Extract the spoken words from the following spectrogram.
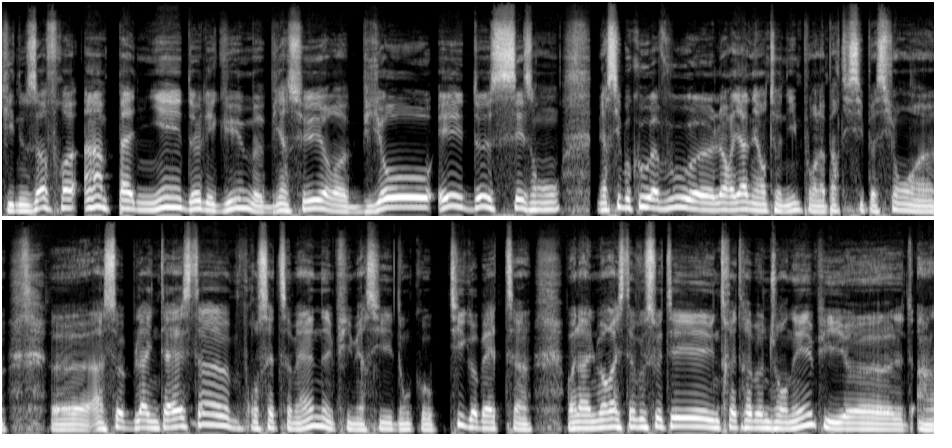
qui nous offrent un panier de légumes, bien sûr, bio et de saison. Merci beaucoup à vous, euh, Lauriane et Anthony, pour la participation euh, euh, à ce blind test pour cette semaine. Et puis merci donc au petit Gobet. Voilà, il me reste à vous souhaiter une très très bonne journée, puis un,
